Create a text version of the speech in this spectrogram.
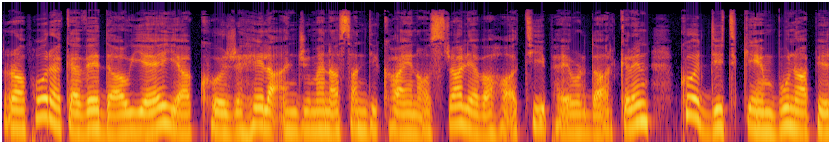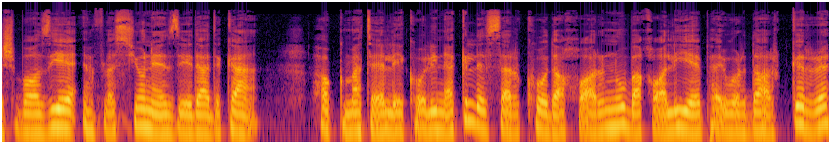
راپور که داویه یا کجهیل انجومن سندیکای استرالیا و هاتی پیوردار کرن که دیت که بونا پیشبازی انفلاسیون زیده دکه. حکمت لیکولی نکل سر کودا خوارنو بقالی پیوردار کر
